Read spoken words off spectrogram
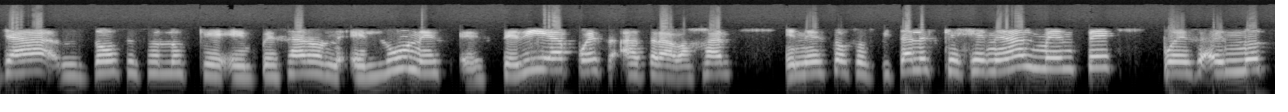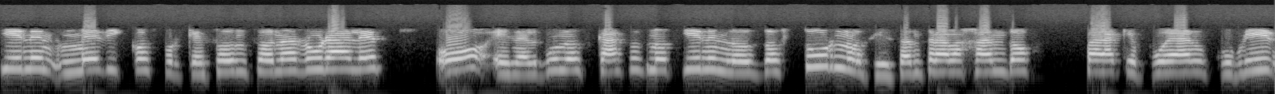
ya 12 son los que empezaron el lunes, este día, pues a trabajar en estos hospitales que generalmente pues eh, no tienen médicos porque son zonas rurales o en algunos casos no tienen los dos turnos y están trabajando para que puedan cubrir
